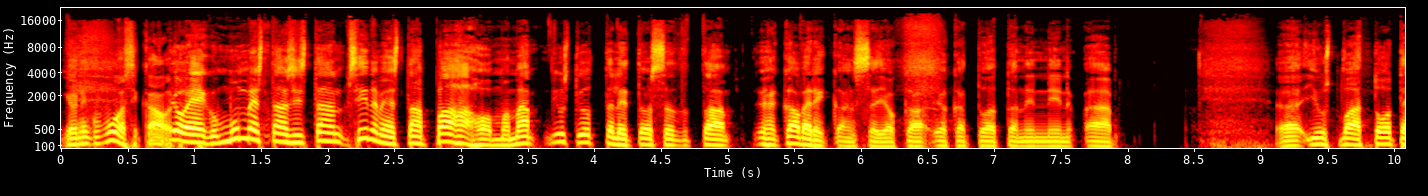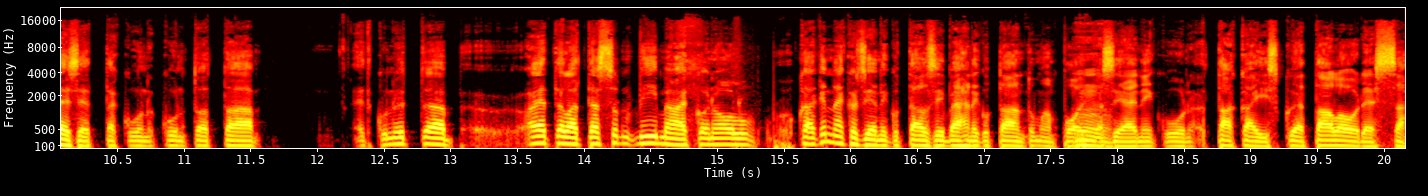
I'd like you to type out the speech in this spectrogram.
jo niin kuin vuosikaudet. Joo, ei, kun mun mielestä on, siis, tää on, siinä mielessä tämä on paha homma. Mä just juttelin tuossa tota, yhden kaverin kanssa, joka, joka tuota, niin, niin, ää, just vaan totesi, että kun, kun, tota, et kun nyt ää, ajatellaan, että tässä on viime aikoina ollut kaiken näköisiä niin tällaisia vähän niin kuin taantuman poikasia mm. ja niin kuin takaiskuja taloudessa,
